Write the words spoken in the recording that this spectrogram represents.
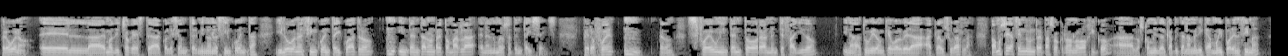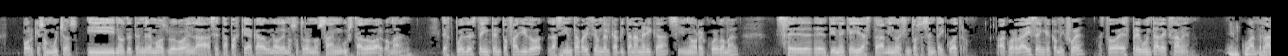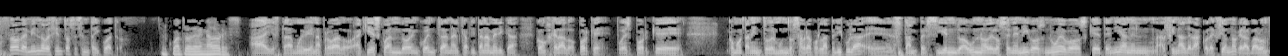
Pero bueno, eh, la- hemos dicho que esta colección terminó en el 50 y luego en el 54 intentaron retomarla en el número 76. Pero fue, perdón, fue un intento realmente fallido y nada, tuvieron que volver a, a clausurarla. Vamos a ir haciendo un repaso cronológico a los cómics del Capitán América muy por encima porque son muchos y nos detendremos luego en las etapas que a cada uno de nosotros nos han gustado algo más. Después de este intento fallido, la siguiente aparición del Capitán América, si no recuerdo mal, se tiene que ir hasta 1964. ¿Os acordáis en qué cómic fue? Esto es pregunta de examen. El 4. Marzo de 1964. El 4 de Vengadores. Ahí está, muy bien aprobado. Aquí es cuando encuentran al Capitán América congelado. ¿Por qué? Pues porque, como también todo el mundo sabrá por la película, eh, están persiguiendo a uno de los enemigos nuevos que tenían en- al final de la colección, ¿no? Que era el Barón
